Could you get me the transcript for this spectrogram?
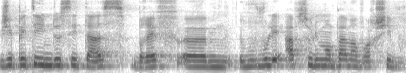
j'ai pété une de ses tasses. Bref, vous voulez absolument pas m'avoir chez vous.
